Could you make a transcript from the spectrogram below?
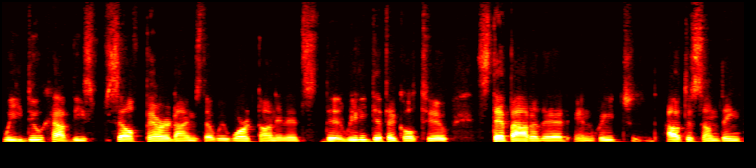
we do have these self paradigms that we worked on, and it's really difficult to step out of it and reach out to something,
